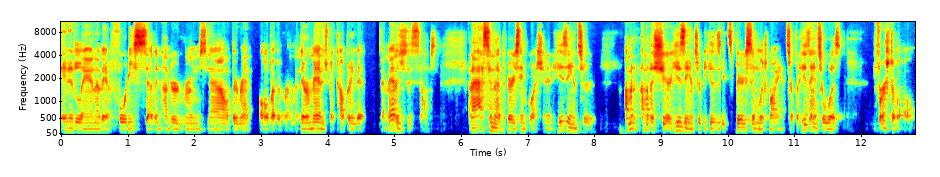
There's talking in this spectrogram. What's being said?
in Atlanta. They have 4,700 rooms now. They rent all by the room. And they're a management company that, that manages these homes. And I asked him that very same question. And his answer, I'm going to I'm to share his answer because it's very similar to my answer. But his answer was first of all,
